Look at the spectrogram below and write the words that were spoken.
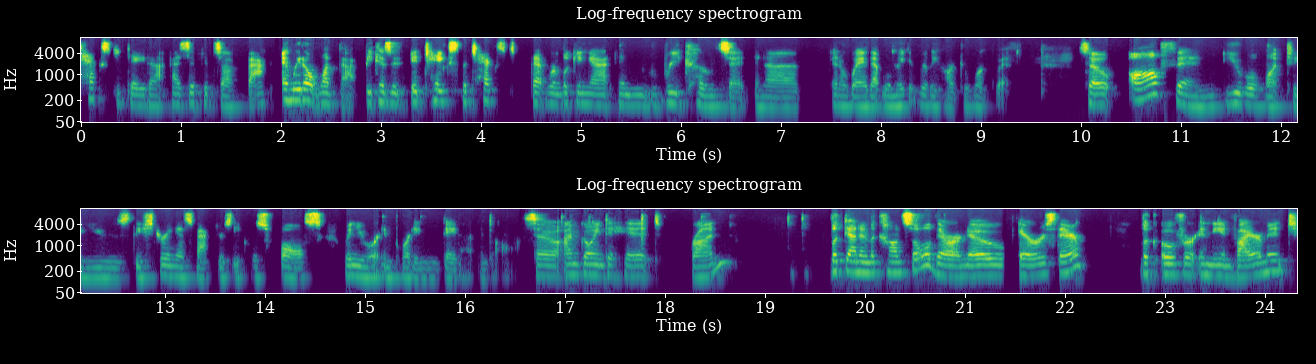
text data as if it's a fact. And we don't want that because it, it takes the text that we're looking at and recodes it in a, in a way that will make it really hard to work with. So often you will want to use the string as factors equals false when you are importing data into R. So I'm going to hit run. Look down in the console, there are no errors there. Look over in the environment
